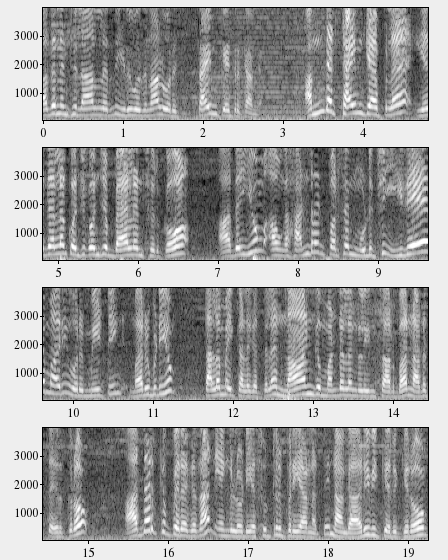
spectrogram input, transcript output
பதினஞ்சு நாள்ல இருந்து இருபது நாள் ஒரு டைம் கேட்டிருக்காங்க. அந்த டைம் கேப்ல எதெல்லாம் கொஞ்சம் கொஞ்சம் பேலன்ஸ் இருக்கோ அதையும் அவங்க ஹண்ட்ரட் பர்சன்ட் முடிச்சு இதே மாதிரி ஒரு மீட்டிங் மறுபடியும் தலைமை கழகத்துல நான்கு மண்டலங்களின் சார்பா நடத்த இருக்கிறோம். அதற்கு பிறகுதான் எங்களுடைய சுற்றுப்பிரயாணத்தை நாங்க அறிவிக்க இருக்கிறோம்.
